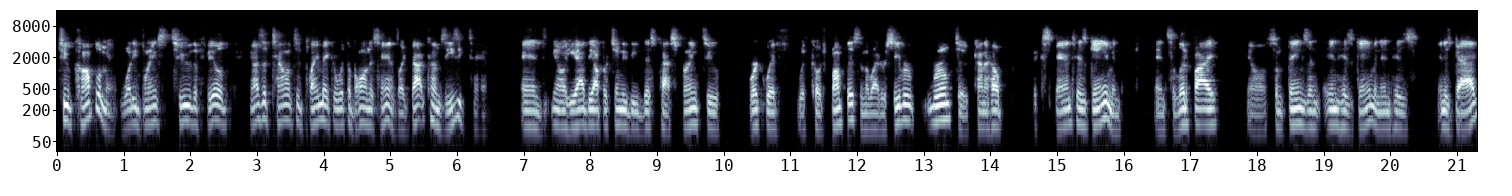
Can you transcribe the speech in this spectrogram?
to complement what he brings to the field you know, as a talented playmaker with the ball in his hands like that comes easy to him and you know, he had the opportunity this past spring to work with with Coach Bumphis in the wide receiver room to kind of help expand his game and and solidify you know some things in in his game and in his in his bag.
